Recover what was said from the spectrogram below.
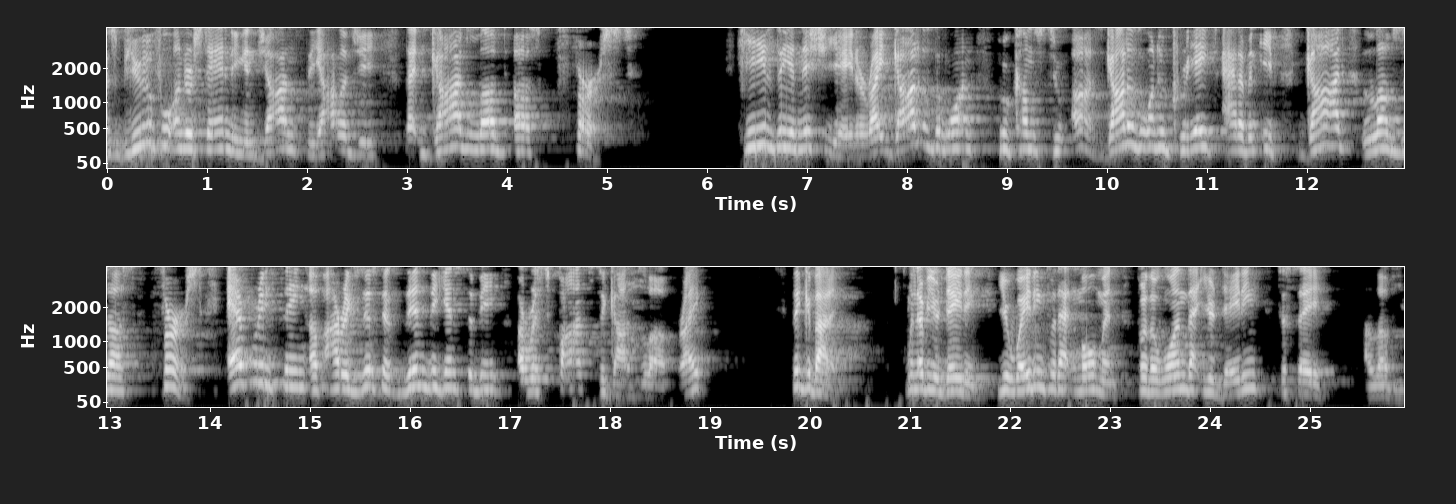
this beautiful understanding in John's theology that God loved us first. He's the initiator, right? God is the one who comes to us. God is the one who creates Adam and Eve. God loves us first. Everything of our existence then begins to be a response to God's love, right? Think about it. Whenever you're dating, you're waiting for that moment for the one that you're dating to say, I love you.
